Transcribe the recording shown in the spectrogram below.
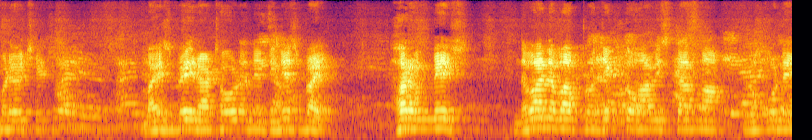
મળ્યો છે. મહેશભાઈ રાઠોડ અને દિનેશભાઈ હર હંમેશ નવા નવા પ્રોજેક્ટો આ વિસ્તારમાં લોકોને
